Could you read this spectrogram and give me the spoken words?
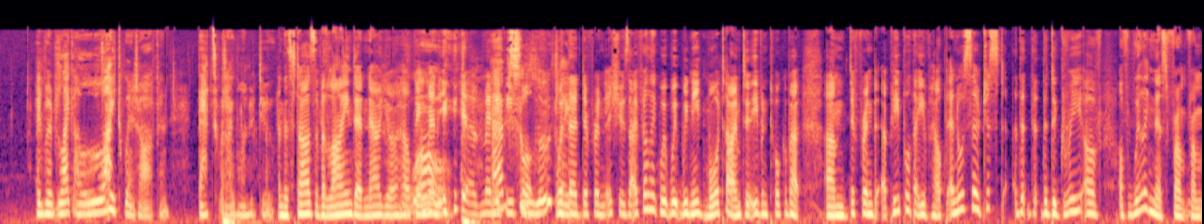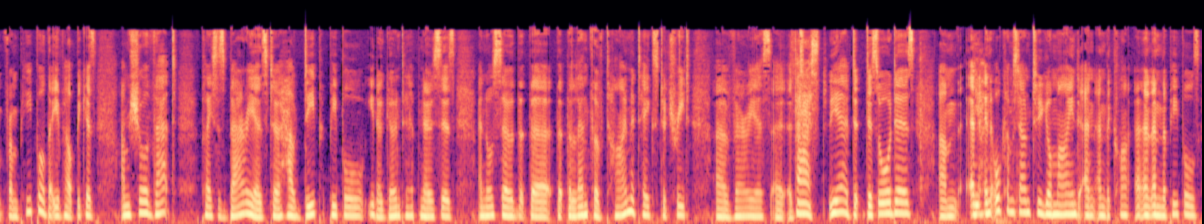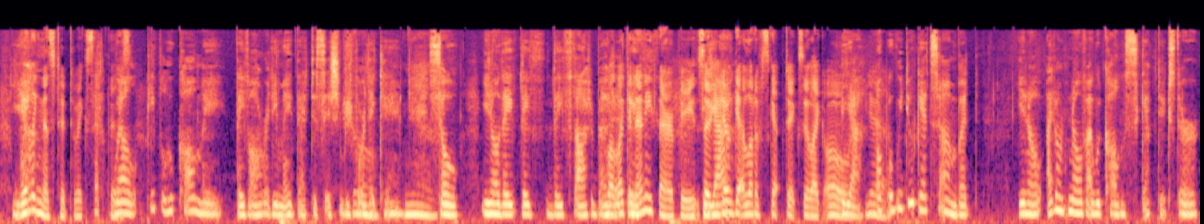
it went like a light went off, and that's what I want to do. and the stars have aligned, and now you're helping Whoa. many, yeah, many people with their different issues. I feel like we, we, we need more time to even talk about um, different uh, people that you've helped, and also just the, the, the degree of, of willingness from, from, from people that you've helped, because I'm sure that places barriers to how deep people, you know, go into hypnosis, and also that the, the the length of time it takes to treat uh, various uh, uh, Fast. yeah d- disorders um and, Yeah. and it all comes down to your mind and and the cli- and, and the people's Yeah. willingness to to accept this Well, people who call me, they've already made that decision before they came. Yeah. So you know they they've they've thought about it. well it. like in they've- any therapy so Yeah. you don't get a lot of skeptics who are like oh yeah. yeah Oh, but we do get some, but you know, I don't know if I would call them skeptics. They're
